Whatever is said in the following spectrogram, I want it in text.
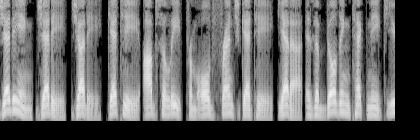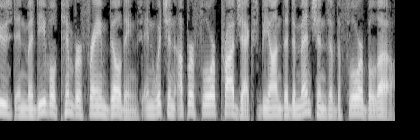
Jettying jetty, jutty, getty obsolete from Old French getty, yetta is a building technique used in medieval timber frame buildings in which an upper floor projects beyond the dimensions of the floor below.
